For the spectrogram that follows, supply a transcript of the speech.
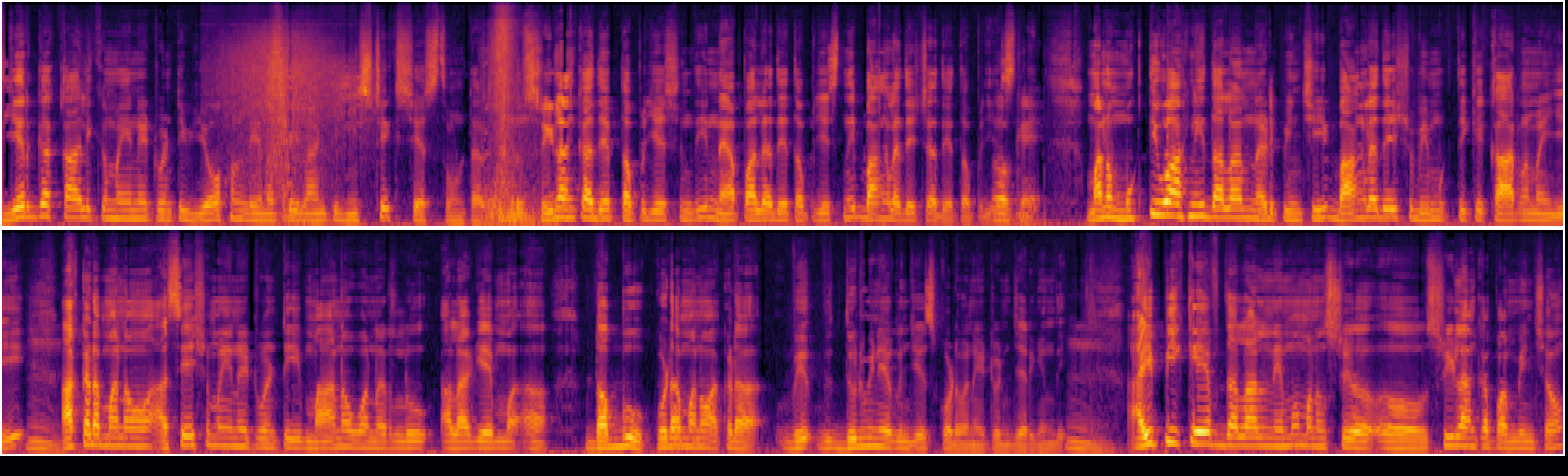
దీర్ఘకాలికమైనటువంటి వ్యూహం లేనప్పుడు ఇలాంటి మిస్టేక్స్ చేస్తూ ఉంటారు. ఇప్పుడు శ్రీలంక అదే తప్పు చేసింది నేపాల్ అదే తప్పు చేసింది బంగ్లాదేశ్ అదే తప్పు చేసింది. మనం ముక్తివాహిని దళాన్ని నడిపించి బంగ్లాదేశ్ విముక్తికి కారణమయ్యి అక్కడ మనం అశేషమైనటువంటి మానవ వనరులు అలాగే డబ్బు కూడా మనం అక్కడ దుర్వినియోగం చేసుకోవడం అనేటువంటి జరిగింది. ఐపీకేఎఫ్ దళాలనేమో మనం శ్రీలంక పంపించాం.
